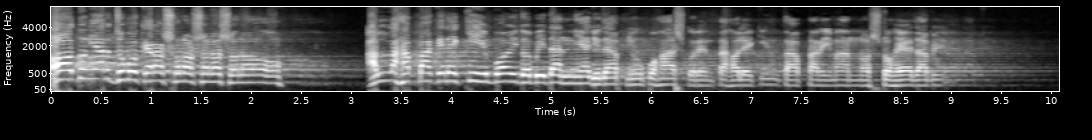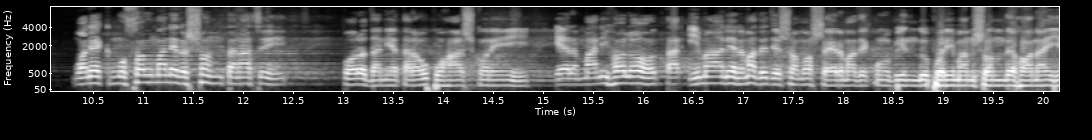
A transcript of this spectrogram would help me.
অ, দুনিয়ার যুবকেরা, শোনো শোনো শোনো। আল্লাহ পাকের একটি বৈধ বিধান নিয়ে যদি আপনি উপহাস করেন, তাহলে কিন্তু আপনার ইমান নষ্ট হয়ে যাবে। অনেক মুসলমানের সন্তান আছে, পর্দা নিয়ে তারা উপহাস করে। এর মানি হলো, তার ইমানের মাঝে যে সমস্যা, এর মাঝে কোনো বিন্দু পরিমাণ সন্দেহ নাই।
